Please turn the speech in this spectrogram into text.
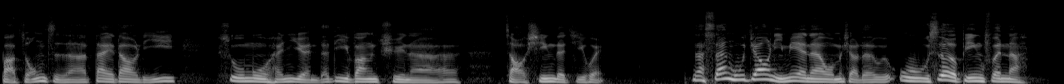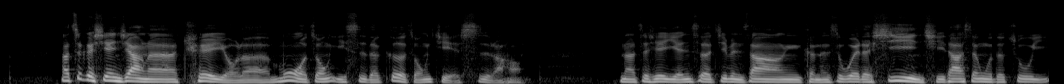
把种子呢带到离树木很远的地方去呢。找新的机会。那珊瑚礁里面呢，我们晓得五色缤纷呐、那这个现象呢，却有了莫衷一是的各种解释了哈。那这些颜色基本上可能是为了吸引其他生物的注意，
